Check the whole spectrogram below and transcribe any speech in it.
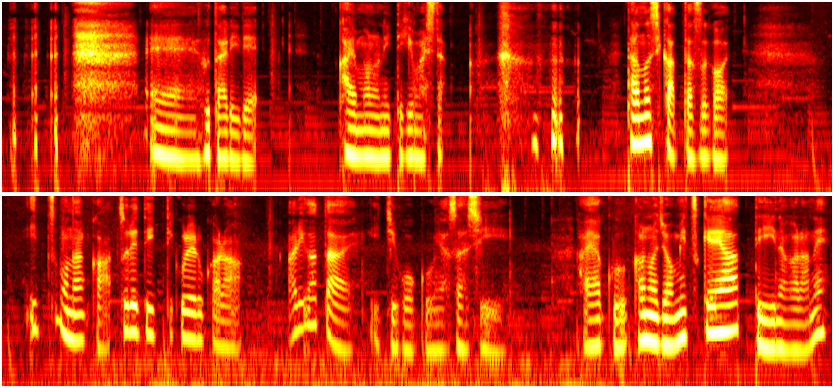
えー、2人で買い物に行ってきました。楽しかったすごい。いつもなんか連れて行ってくれるからありがたい。いちごくん優しい。早く彼女を見つけやって言いながらね。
